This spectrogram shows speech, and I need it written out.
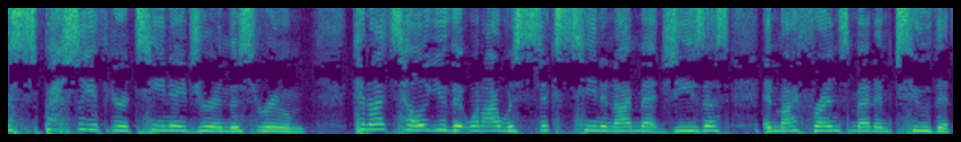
especially if you're a teenager in this room, can I tell you that when I was 16 and I met Jesus and my friends met him too, that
